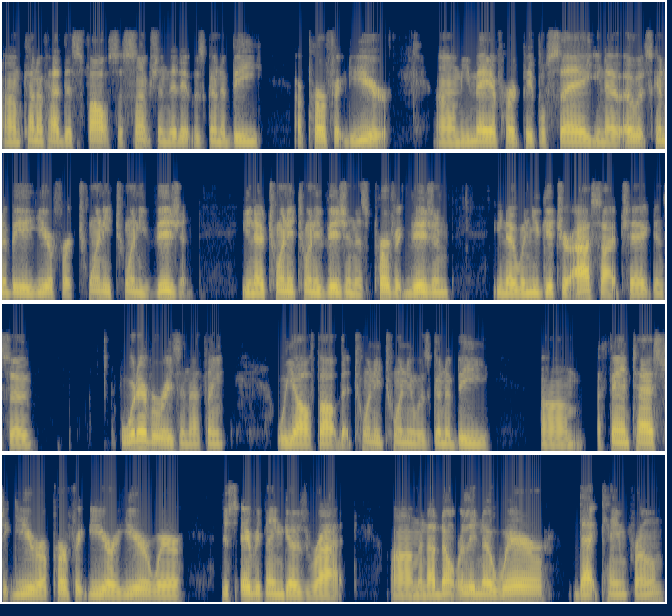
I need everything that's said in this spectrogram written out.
um, kind of had this false assumption that it was going to be a perfect year. Um, you may have heard people say, you know, oh, it's going to be a year for 2020 vision. You know, 2020 vision is perfect vision, you know, when you get your eyesight checked. And so, for whatever reason, I think we all thought that 2020 was going to be um, a fantastic year, a perfect year, a year where just everything goes right. Um, and I don't really know where that came from,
